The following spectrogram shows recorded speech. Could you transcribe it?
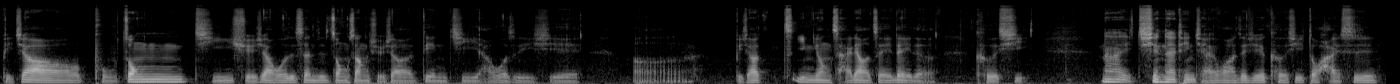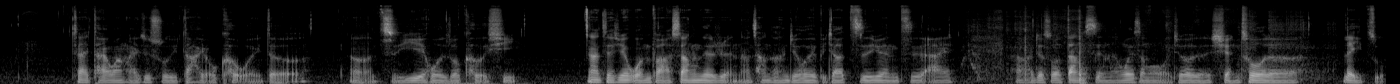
比较普中级学校或者甚至中上学校的电机啊，或者一些呃比较应用材料这一类的科系。那现在听起来的话，这些科系都还是。在台湾还是属于大有可为的呃职业或者说科系，那这些文法商的人呢，常常就会比较自怨自哀，然后就说当时呢，为什么我就选错了类组？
